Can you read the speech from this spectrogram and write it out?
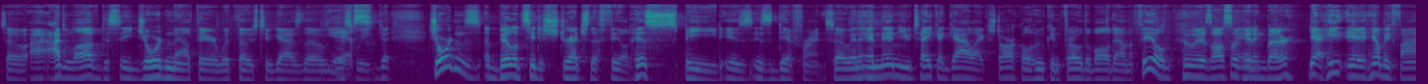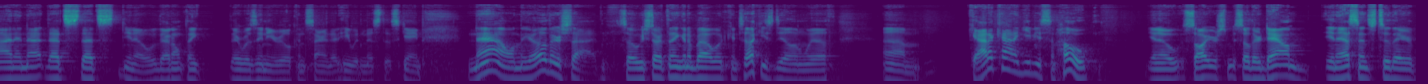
So I, I'd love to see Jordan out there with those two guys, though. Yes. This week, Jordan's ability to stretch the field, his speed is is different. So and, and then you take a guy like Starkel who can throw the ball down the field. Who is also getting better? Yeah, he he'll be fine, and that that's that's you know I don't think there was any real concern that he would miss this game. Now on the other side, so we start thinking about what Kentucky's dealing with. Um, Got to kind of give you some hope. You know, Sawyer. Smith. So they're down in essence to their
